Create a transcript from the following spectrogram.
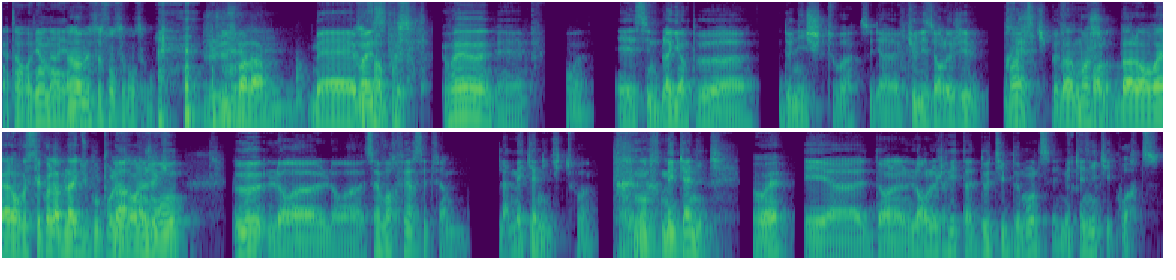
Attends, reviens en arrière. Non, non, mais de toute façon, c'est bon, c'est bon. je veux juste voir la. Mais ouais, ouais, ouais, mais voilà. Et c'est une blague un peu euh, de niche, tu vois. C'est-à-dire que les horlogers Moi, presque peuvent bah, moi, je- comprendre. bah alors ouais, alors c'est quoi la blague du coup pour les Bah, en horlogers qui- gros, eux, leur, euh, leur euh, savoir-faire, c'est de faire de la mécanique, tu vois. Des montres mécaniques. Ouais. Et euh, dans l'horlogerie, tu as deux types de montres, c'est mécanique et quartz.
